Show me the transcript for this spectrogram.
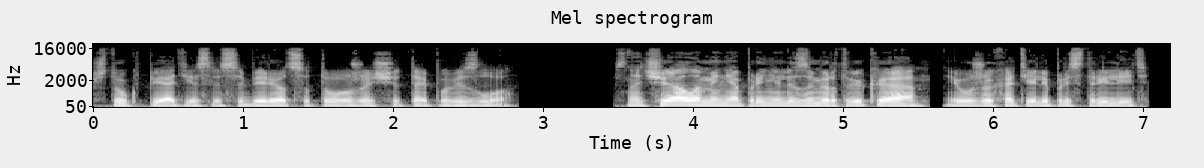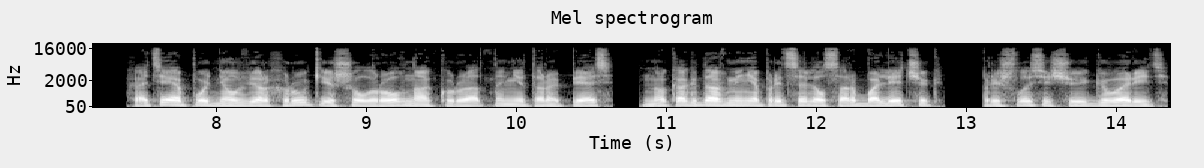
Штук пять, если соберется, то уже, считай, повезло. Сначала меня приняли за мертвяка и уже хотели пристрелить. Хотя я поднял вверх руки и шел ровно, аккуратно, не торопясь, но когда в меня прицелился арбалетчик, пришлось еще и говорить.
